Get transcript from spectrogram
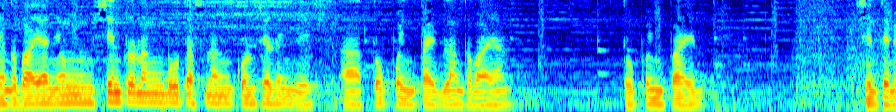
Ayan kabayan, yung sentro ng butas ng console hinges, uh, 2.5 lang kabayan. 2.5 cm.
